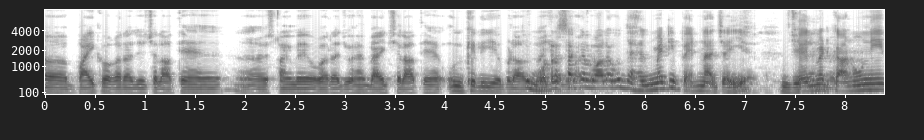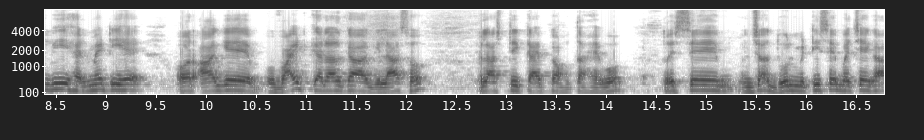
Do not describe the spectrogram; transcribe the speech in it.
बाइक वगैरह जो चलाते हैं स्टाइम वगैरह जो है बाइक चलाते हैं उनके लिए बड़ा मोटरसाइकिल वालों को तो हेलमेट ही पहनना चाहिए। हेलमेट कानूनी भी हेलमेट ही है और आगे वाइट कलर का गिलास हो प्लास्टिक टाइप का होता है वो तो इससे धूल मिट्टी से बचेगा।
